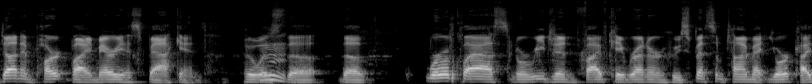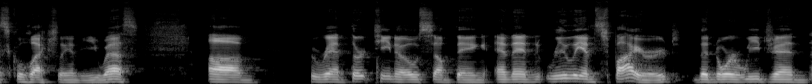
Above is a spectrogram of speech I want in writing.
done in part by Marius Bakken, who was mm. the the world class Norwegian 5K runner who spent some time at York High School, actually in the U.S. Um, who ran 13.0 something and then really inspired the Norwegian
